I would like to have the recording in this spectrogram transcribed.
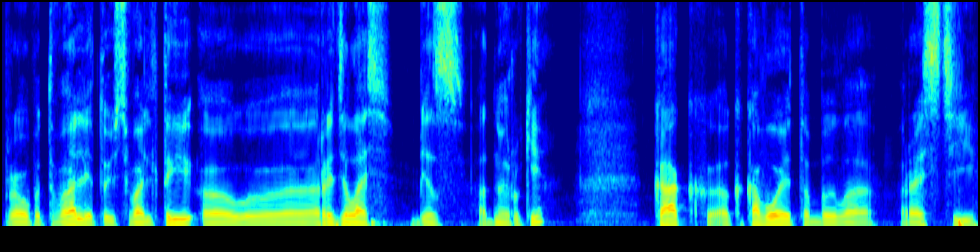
про опыт Вали. То есть, Валь, ты э, родилась без одной руки. Как, каково это было расти,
